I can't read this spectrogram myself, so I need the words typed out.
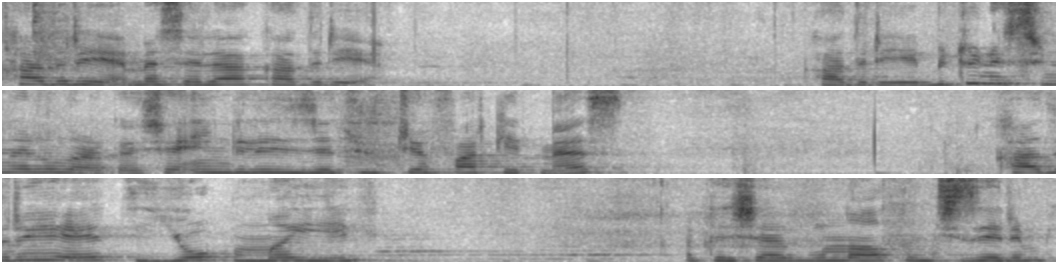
Kadriye mesela Kadriye. Kadriye. Bütün isimler olur arkadaşlar. İngilizce, Türkçe fark etmez. Kadriye et yopmail. Arkadaşlar bunun altını çizerim.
